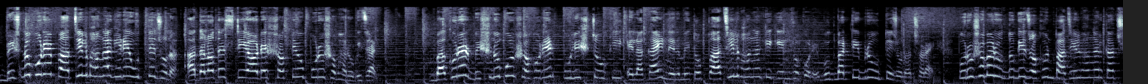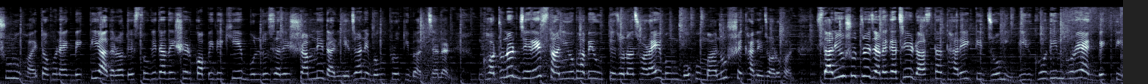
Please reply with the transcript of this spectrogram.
বিষ্ণুপুরে পাঁচিল ভাঙা ঘিরে উত্তেজনা। আদালতের স্টে অর্ডার সত্ত্বেও পুরসভার অভিযান। বাঁকুড়ার বিষ্ণুপুর শহরের পুলিশ চৌকি এলাকায় নির্মিত পাঁচিল ভাঙাকে কেন্দ্র করে বুধবার তীব্র উত্তেজনা ছড়ায়। পুরসভার উদ্যোগে যখন পাঁচিল ভাঙার কাজ শুরু হয়, তখন এক ব্যক্তি আদালতের স্থগিতাদেশের কপি দেখিয়ে বুলডোজারের সামনে দাঁড়িয়ে যান এবং প্রতিবাদ জানান। ঘটনার জেরে স্থানীয়ভাবে উত্তেজনা ছড়ায় এবং বহু মানুষ সেখানে জড়ো হন। স্থানীয় সূত্রে জানা গেছে, রাস্তার ধারে একটি জমি দীর্ঘদিন ধরে এক ব্যক্তি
